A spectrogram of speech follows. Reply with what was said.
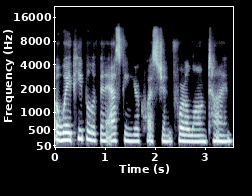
a way people have been asking your question for a long time.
